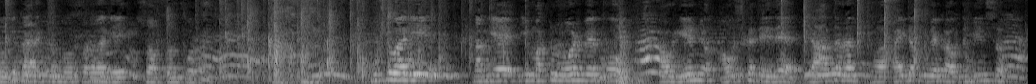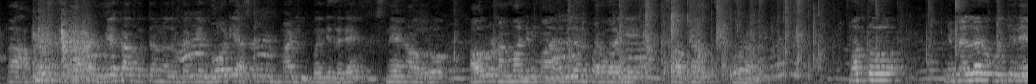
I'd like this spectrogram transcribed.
ಒಂದು ಕಾರ್ಯಕ್ರಮದ ಪರವಾಗಿ ಸ್ವಾಗತ ಕೋರೋಣ. ಮುಖ್ಯವಾಗಿ ನಮಗೆ ಈ ಮಕ್ಕಳು ನೋಡಬೇಕು ಅವ್ರಿಗೇನು ಅವಶ್ಯಕತೆ ಇದೆ, ಯಾವ ಥರ ಐಟಮ್ ಬೇಕಾಗುತ್ತೆ ಮೀನ್ಸ್ ಅಪ್ಲಿಕೇಶನ್ ಯಾವ ಥರ ಬೇಕಾಗುತ್ತೆ ಅನ್ನೋದ್ರ ಬಗ್ಗೆ ನೋಡಿ ಅಸೆಸ್ಮೆಂಟ್ ಮಾಡಿ ಬಂದಿದ್ದಾರೆ. ಸ್ನೇಹ ಅವರು ಅವರು ನಮ್ಮ, ನಿಮ್ಮ ಎಲ್ಲರ ಪರವಾಗಿ ಕೋರೋಣ ಮತ್ತು ನಿಮ್ಮೆಲ್ಲರೂ ಗೊತ್ತಿದೆ,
